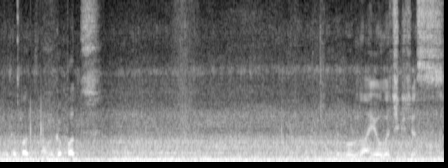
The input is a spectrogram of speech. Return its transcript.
Onu kapat, onu kapat. Buradan yola çıkacağız.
